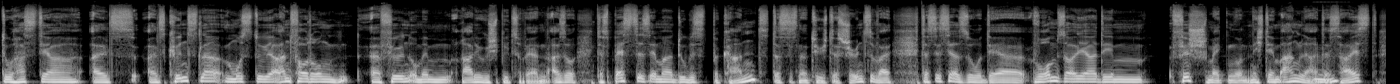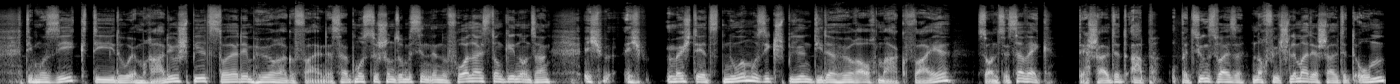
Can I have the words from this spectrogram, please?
du hast ja als, als Künstler musst du ja Anforderungen erfüllen, um im Radio gespielt zu werden. Also das Beste ist immer, du bist bekannt. Das ist natürlich das Schönste, weil das ist ja so, der Wurm soll ja dem Fisch schmecken und nicht dem Angler. Das heißt, die Musik, die du im Radio spielst, soll ja dem Hörer gefallen. Deshalb musst du schon so ein bisschen in eine Vorleistung gehen und sagen, ich, ich möchte jetzt nur Musik spielen, die der Hörer auch mag, weil sonst ist er weg. Der schaltet ab. Beziehungsweise noch viel schlimmer, der schaltet um.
